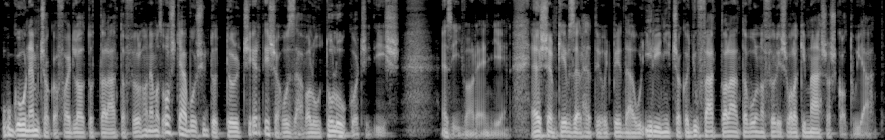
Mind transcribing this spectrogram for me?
Hugo nem csak a fagylaltot találta föl, hanem az ostjából sütött töltsért és a hozzávaló tolókocsit is. Ez így van rendjén. El sem képzelhető, hogy például Irinyi csak a gyufát találta volna föl, és valaki más a skatuját.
